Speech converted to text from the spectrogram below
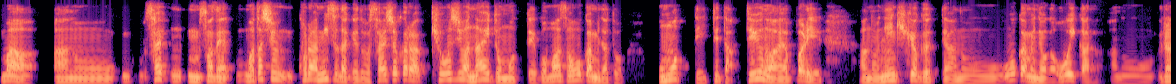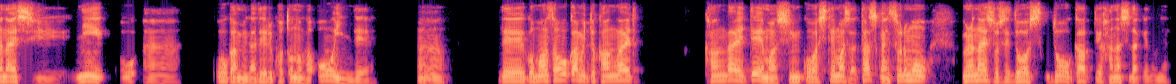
まあ、あのーさい、うんすいません。私、これはミスだけど、最初から狂人はないと思って、5番さん狼だと思って言ってた。っていうのは、やっぱり、あの、人気曲って、あの、狼の方が多いから、あの、占い師に、お、あ狼が出ることのが多いんで、うん。で、5番さん狼と考え、考えて、まあ、進行はしてました。確かにそれも占い師としてどうし、どうかっていう話だけどね。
